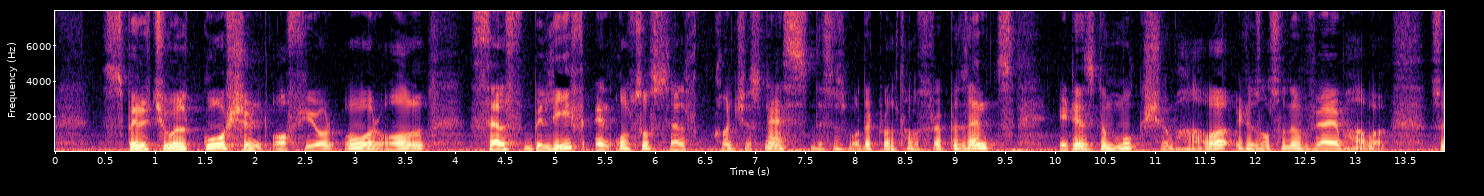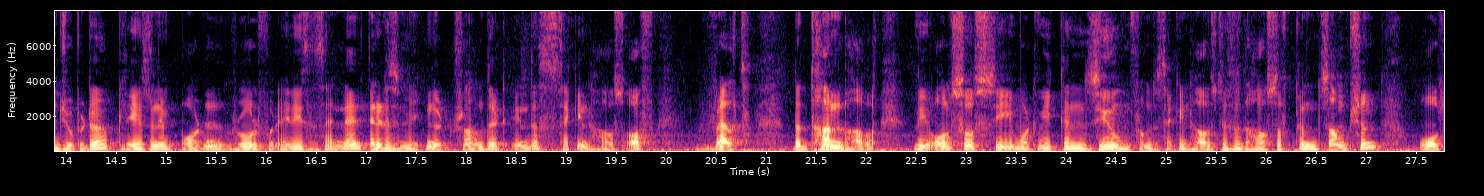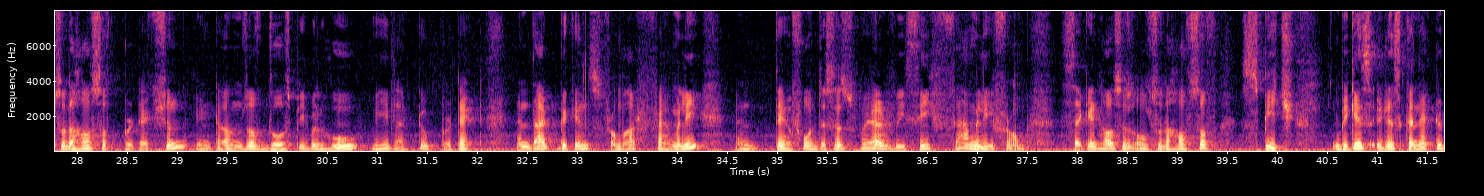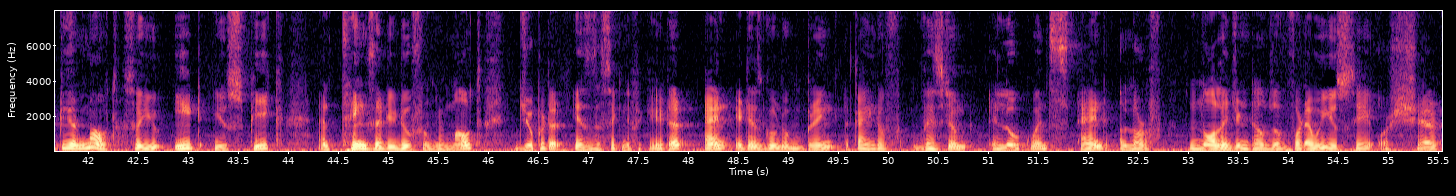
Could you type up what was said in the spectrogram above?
spiritual quotient of your overall self belief and also self consciousness. This is what the 12th house represents. It is the Moksha Bhava, it is also the Vyaya Bhava. So, Jupiter plays an important role for Aries ascendant and it is making a transit in the second house of wealth, the Dhan Bhava. We also see what we consume from the second house. This is the house of consumption also the house of protection in terms of those people who we like to protect. And that begins from our family and therefore this is where we see family from. Second house is also the house of speech because it is connected to your mouth. So you eat you speak and things that you do from your mouth jupiter is the significator and it is going to bring a kind of wisdom eloquence and a lot of knowledge in terms of whatever you say or share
